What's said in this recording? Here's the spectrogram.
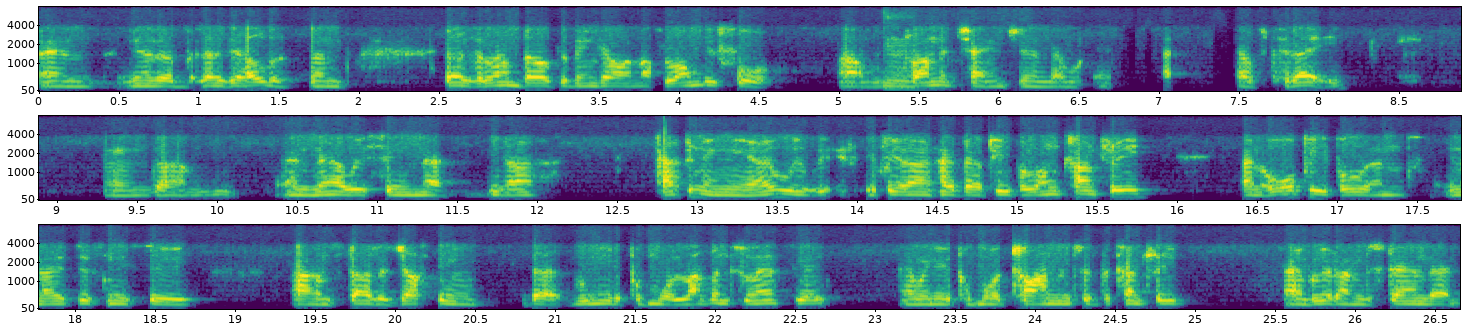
and you know those elders and those alarm bells have been going off long before um, mm. climate change and of today, and um, and now we're seeing that you know happening. You know, we, if we don't have our people on country and all people, and you know, it just needs to um, start adjusting. That we need to put more love into landscape, and we need to put more time into the country. And we've got to understand that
